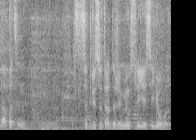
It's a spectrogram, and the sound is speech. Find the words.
Да, пацаны? Смотри, с утра даже мюсли есть и йогурт.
